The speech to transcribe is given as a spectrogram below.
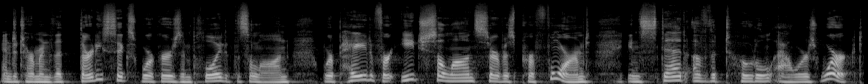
and determined that 36 workers employed at the salon were paid for each salon service performed instead of the total hours worked.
